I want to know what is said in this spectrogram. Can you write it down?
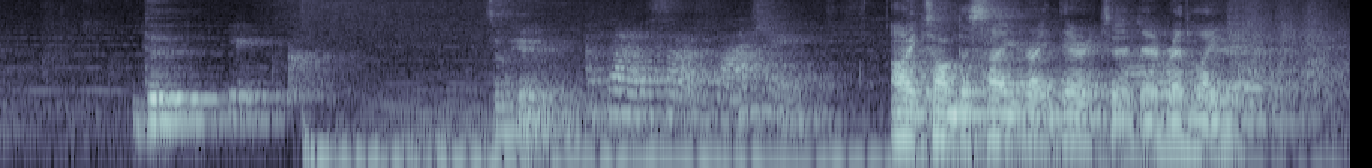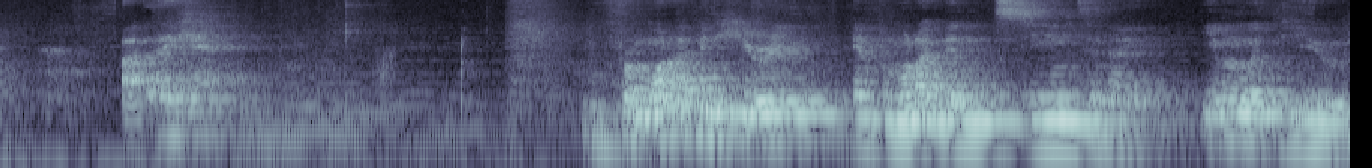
the it's okay. I thought I saw it flashing. Oh, it's on the side right there. It's uh, the red light. Uh, like from what I've been hearing and from what I've been seeing tonight, even with you,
